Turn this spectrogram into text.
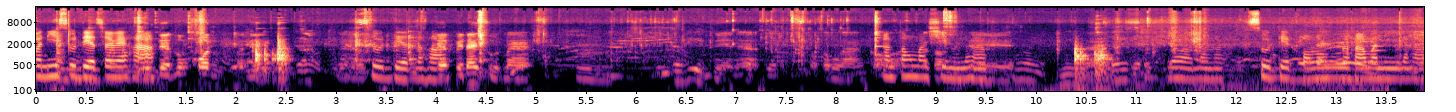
วันนี้สูตรเด็ดใช่ไหมคะ สูตรเด็ดลุงพลวันนี้นะครับสูตรเด็ดนะคะ แกไปได้สูตรมานี่นะฮะเราต้องล้างก่อนงั้นต้องมาชิมนะคะโอเสุดยอดนะคะ สูตรเด็ดของลุงนะคะ วันนี้นะคะ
